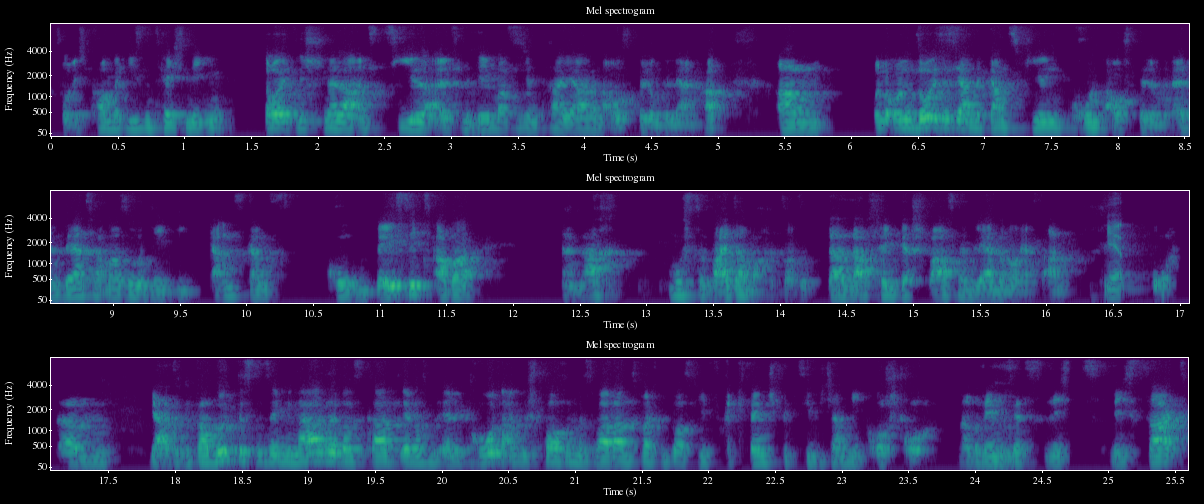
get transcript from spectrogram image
so ich komme mit diesen Techniken deutlich schneller ans Ziel als mit dem, was ich in drei Jahren Ausbildung gelernt habe. Ähm, und, und so ist es ja mit ganz vielen Grundausbildungen. Ne? Du lernst ja immer so die, die ganz, ganz groben Basics, aber danach musst du weitermachen. Also da, fängt der Spaß mit dem Lernen noch erst an. Ja. Und ähm, ja, also die verrücktesten Seminare, das gerade etwas mit Elektroden angesprochen, das war dann zum Beispiel sowas wie frequenzspezifischer Mikrostrom. Also wem es mhm. jetzt nichts, nichts sagt,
